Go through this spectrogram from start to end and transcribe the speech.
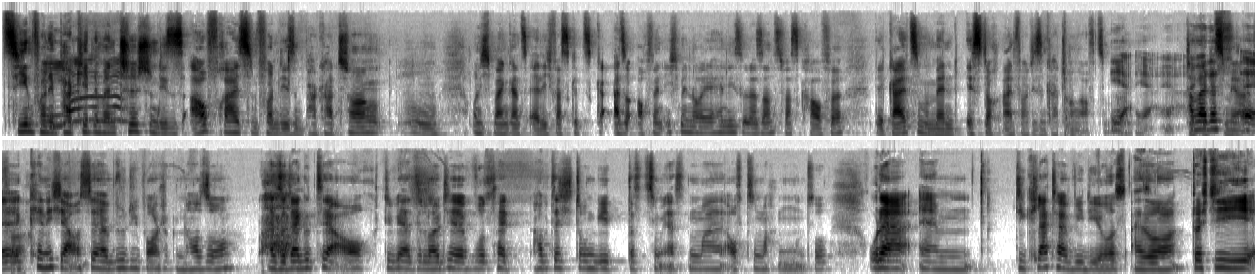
Ziehen von dem Ja. Paket über den Tisch und dieses Aufreißen von diesem paar Karton. mm. Und ich meine ganz ehrlich, was gibt's? Also auch wenn ich mir neue Handys oder sonst was kaufe, der geilste Moment ist doch einfach diesen Karton aufzumachen. Ja, ja, ja. Da Aber das äh, kenne ich ja aus der Beauty-Branche genauso. Also da gibt es ja auch diverse Leute, wo es halt hauptsächlich darum geht, das zum ersten Mal aufzumachen und so. Oder ähm, die Klattervideos, also durch die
